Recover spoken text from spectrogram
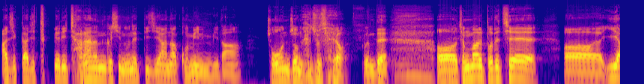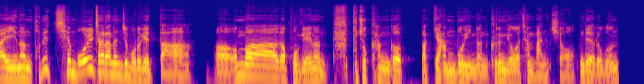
아직까지 특별히 잘하는 것이 눈에 띄지 않아 고민입니다. 조언 좀 해주세요. 그런데 어, 정말 도대체 어, 이 아이는 도대체 뭘 잘하는지 모르겠다. 어, 엄마가 보기에는 다 부족한 것밖에 안 보이는 그런 경우가 참 많죠. 근데 여러분,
